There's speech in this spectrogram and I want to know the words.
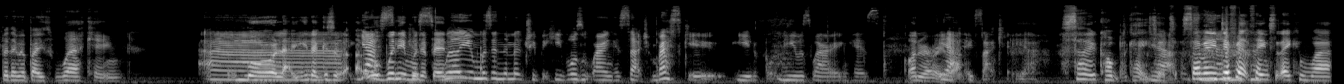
But they were both working. Uh, More or less, you know, 'cause, uh, yes, William would have because been- William was in the military, but he wasn't wearing his search and rescue uniform. He was wearing his Honorary yeah, one. exactly, yeah. So complicated. Yeah. So many different things that they can wear.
